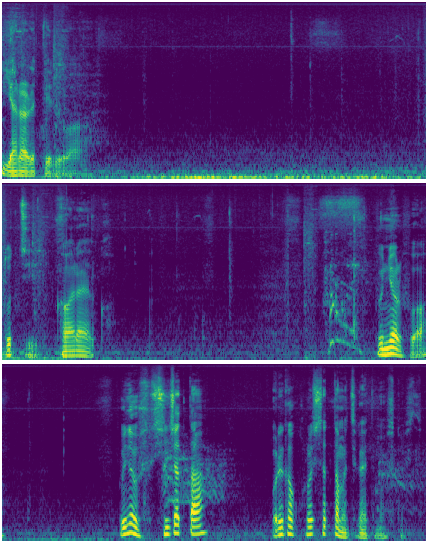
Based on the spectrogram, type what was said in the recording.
やられてるわ。どっち変わらないのか。ブニョルフは？ブニョルフ死んじゃった？俺が殺しちゃった？間違えてもしかして!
